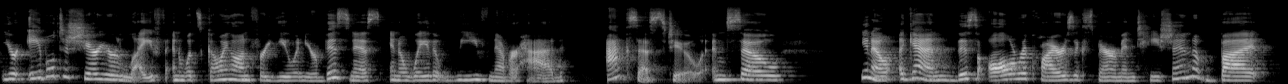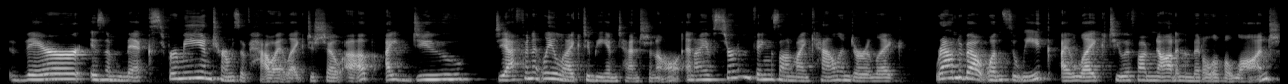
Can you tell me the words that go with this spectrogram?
You're able to share your life and what's going on for you and your business in a way that we've never had access to. And so, you know, again, this all requires experimentation, but there is a mix for me in terms of how I like to show up. I do definitely like to be intentional, and I have certain things on my calendar like roundabout once a week. I like to, if I'm not in the middle of a launch,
